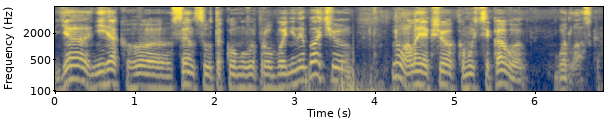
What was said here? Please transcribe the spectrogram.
Я ніякого сенсу в такому випробуванні не бачу. Ну, але якщо комусь цікаво, будь ласка.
